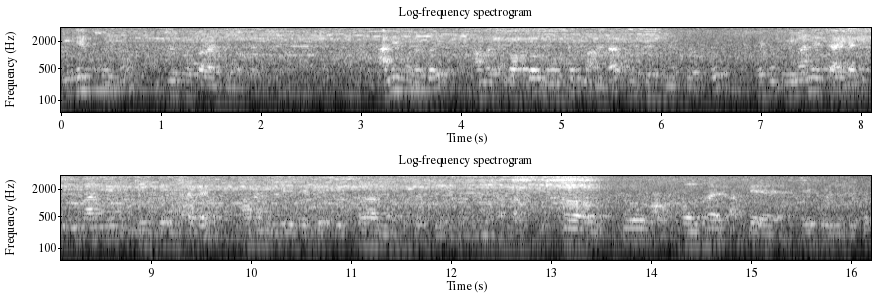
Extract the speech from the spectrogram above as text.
দিনের জন্য যুদ্ধ করার জন্য। আমি মনে করি আমাদের সকল মুসলমানরা জন্য প্রস্তুত এবং ইমানের জায়গা থেকে ইমানের যুদ্ধ হিসাবে আমরা নিজেদেরকে ঠিক করার তো সো বন্ধুরা, আজকে এই পর্যন্ত ছিল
